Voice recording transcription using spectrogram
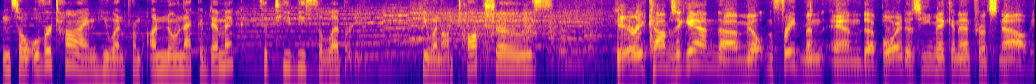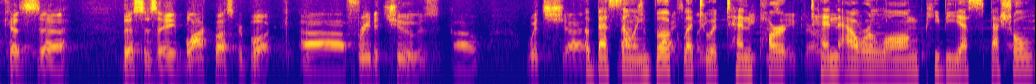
And so over time, he went from unknown academic to TV celebrity. He went on talk shows. Here he comes again, uh, Milton Friedman, and uh, boy, does he make an entrance now because uh, this is a blockbuster book, uh, Free to Choose. Uh, which, uh, a best selling book led to a 10 part, 10 hour long PBS special,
